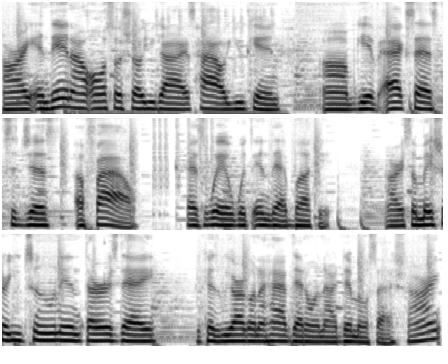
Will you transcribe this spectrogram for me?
All right, and then I'll also show you guys how you can um, give access to just a file as well within that bucket. All right, so make sure you tune in Thursday because we are going to have that on our demo session. All right.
